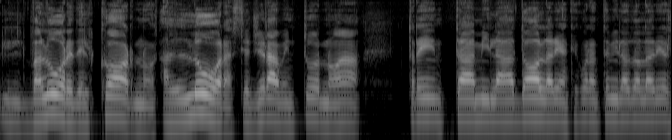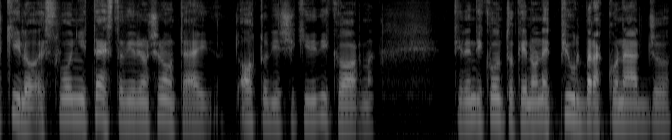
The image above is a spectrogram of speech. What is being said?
il valore del corno allora si aggirava intorno a 30.000 dollari, anche 40.000 dollari al chilo e su ogni testa di rinoceronte hai 8-10 kg di corna, ti rendi conto che non è più il bracconaggio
